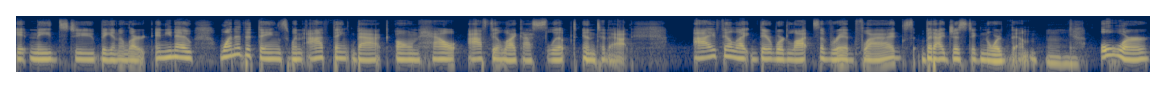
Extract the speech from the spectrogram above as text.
it needs to be an alert. And you know, one of the things when I think back on how I feel like I slipped into that, I feel like there were lots of red flags, but I just ignored them. Or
